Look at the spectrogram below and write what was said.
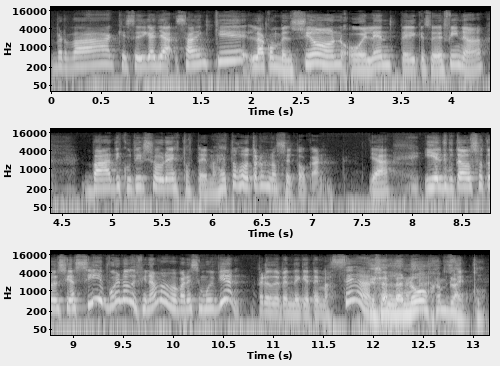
¿verdad? Que se diga ya, ¿saben qué? La convención o el ente que se defina va a discutir sobre estos temas. Estos otros no se tocan. ¿Ya? Y el diputado Soto decía, sí, bueno, definamos, me parece muy bien, pero depende de qué temas sean. Esa es la no hoja en blanco.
